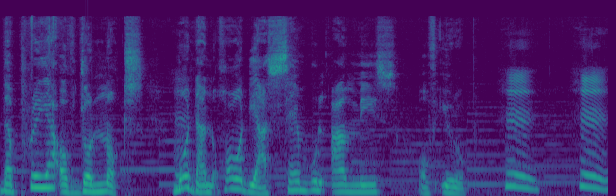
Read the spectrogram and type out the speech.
the prayer of John Knox more than all the assembled armies of Europe. Hmm. Hmm.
